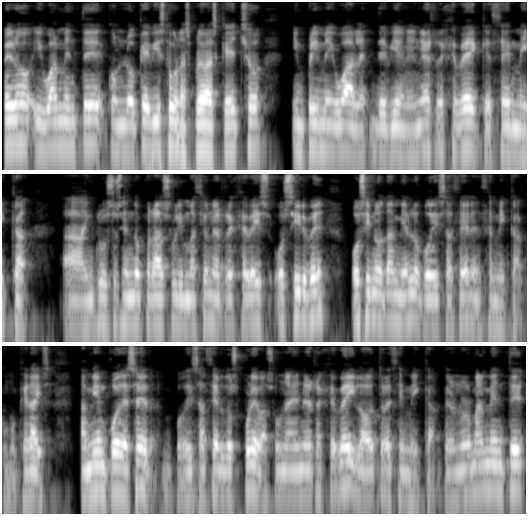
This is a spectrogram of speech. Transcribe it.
pero igualmente con lo que he visto, con las pruebas que he hecho, imprime igual de bien en RGB que CMYK. Ah, incluso siendo para la sublimación RGB os sirve o si no también lo podéis hacer en CMYK como queráis. También puede ser, podéis hacer dos pruebas, una en RGB y la otra en CMYK, pero normalmente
